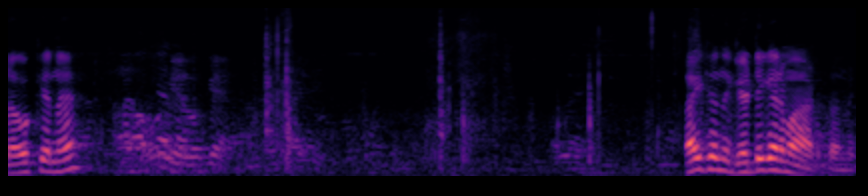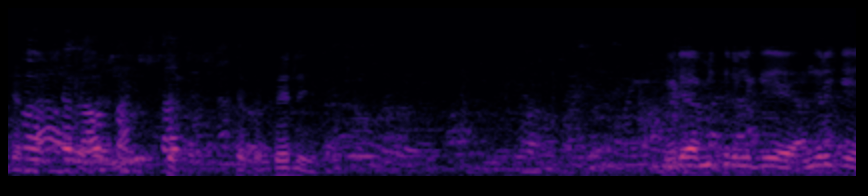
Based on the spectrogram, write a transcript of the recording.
అన్న ఓకేనా? మైక్ ఉంది గట్టిగానే మాట్లాడుతాను. మీడియా మిత్రులకి అందరికీ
